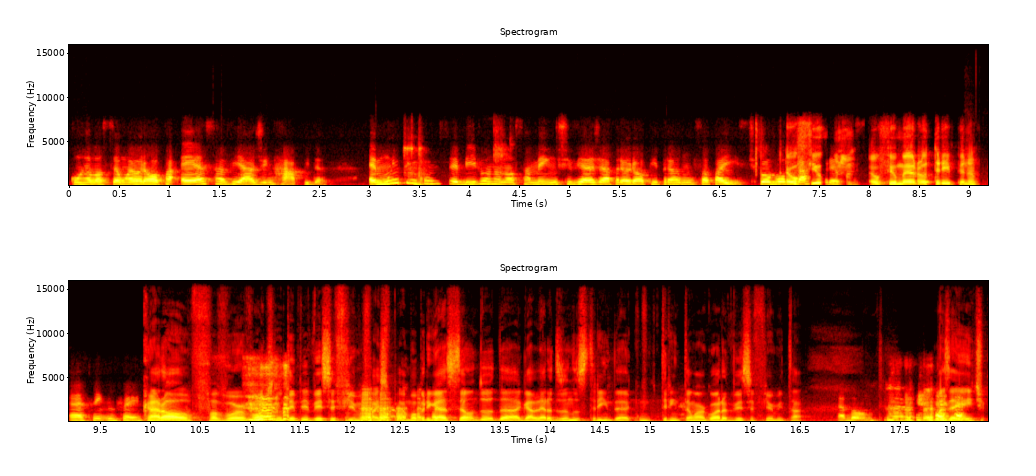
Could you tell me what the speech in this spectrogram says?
com relação à Europa é essa viagem rápida. É muito inconcebível na nossa mente viajar pra Europa e ir pra um só país. Tipo, eu vou é pra o filme, França. Né? É o filme Eurotrip, né? É, sim, não sei. Carol, por favor, volte no tempo e vê esse filme. Faz, é uma obrigação do, da galera dos anos 30, com 30 agora, ver esse filme, tá? Tá bom. Mas aí a, gente,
